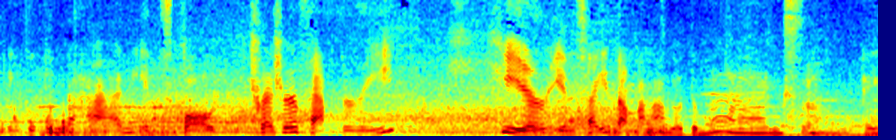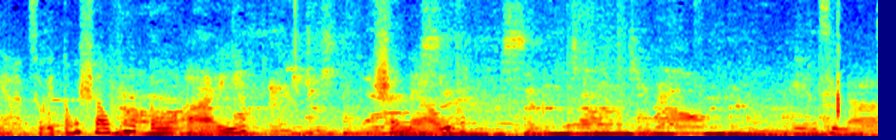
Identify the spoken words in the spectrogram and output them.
nating pupuntahan. It's called Treasure Factory here in Saitama. Go to bags. Ayan. So itong shelf na to ay Chanel. Sila.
